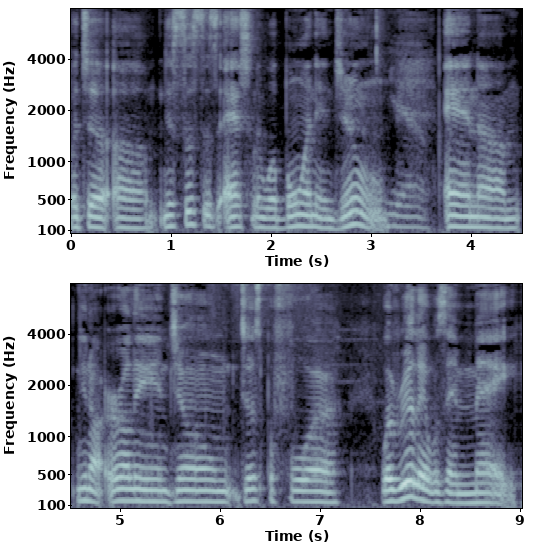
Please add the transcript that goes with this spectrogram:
but your um your sisters actually were born in June. Yeah. And um, you know, early in June, just before, well, really it was in May.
